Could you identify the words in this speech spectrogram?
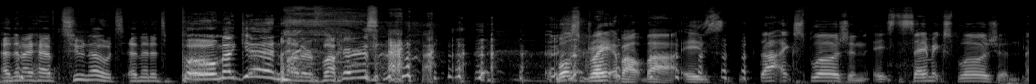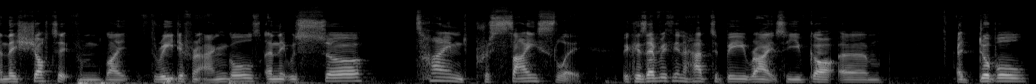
and then I have two notes, and then it's boom again, motherfuckers. What's great about that is that explosion. It's the same explosion, and they shot it from like three different angles, and it was so timed precisely because everything had to be right. So you've got um, a double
